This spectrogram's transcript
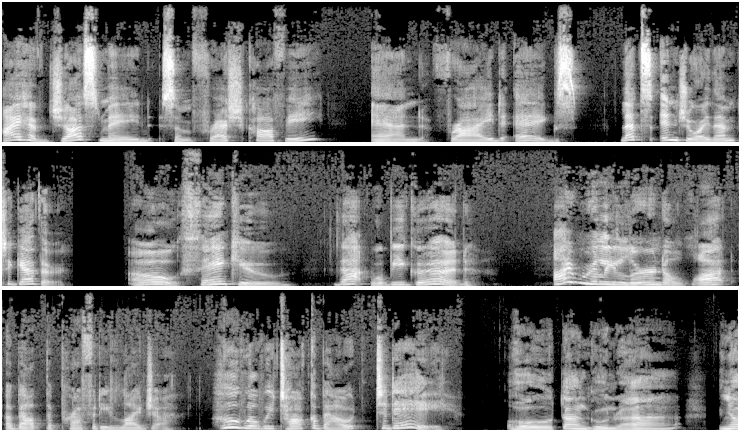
I have just made some fresh coffee and fried eggs. Let's enjoy them together. Oh, thank you. That will be good. I really learned a lot about the prophet Elijah. Who will we talk about today? o tang gun ra nyo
